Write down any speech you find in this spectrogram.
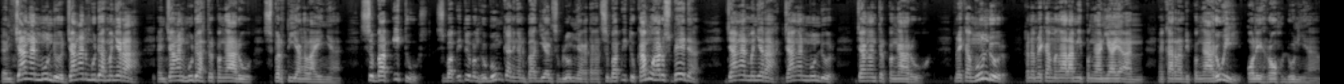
Dan jangan mundur, jangan mudah menyerah, dan jangan mudah terpengaruh seperti yang lainnya. Sebab itu, sebab itu menghubungkan dengan bagian sebelumnya katakan sebab itu kamu harus beda. Jangan menyerah, jangan mundur, jangan terpengaruh. Mereka mundur karena mereka mengalami penganiayaan dan karena dipengaruhi oleh roh dunia.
